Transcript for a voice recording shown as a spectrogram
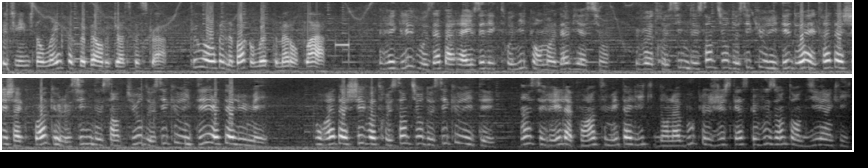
To change the length of the belt, adjust the strap. To open the buckle, lift the metal flap. Réglez vos appareils électroniques en mode aviation. Votre signe de ceinture de sécurité doit être attaché chaque fois que le signe de ceinture de sécurité est allumé. Pour attacher votre ceinture de sécurité, insérez la pointe métallique dans la boucle jusqu'à ce que vous entendiez un clic.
